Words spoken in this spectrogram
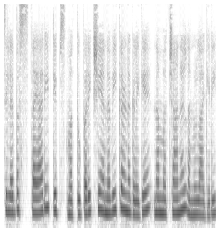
ಸಿಲೆಬಸ್ ತಯಾರಿ ಟಿಪ್ಸ್ ಮತ್ತು ಪರೀಕ್ಷೆಯ ನವೀಕರಣಗಳಿಗೆ ನಮ್ಮ ಚಾನೆಲ್ ಅನುಲಾಗಿರಿ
